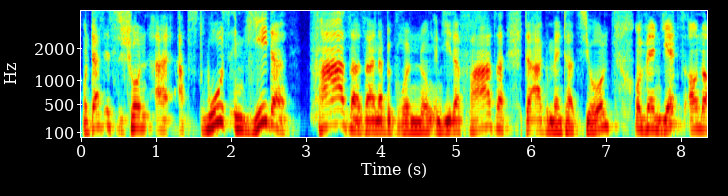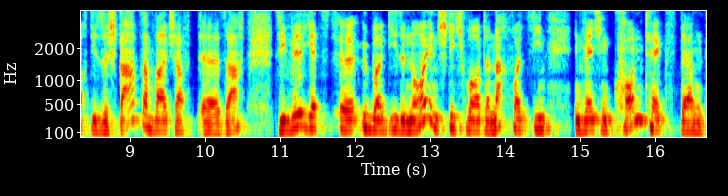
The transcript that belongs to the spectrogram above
Und das ist schon äh, abstrus in jeder Faser seiner Begründung, in jeder Faser der Argumentation. Und wenn jetzt auch noch diese Staatsanwaltschaft äh, sagt, sie will jetzt äh, über diese neuen Stichworte nachvollziehen, in welchem Kontext denn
